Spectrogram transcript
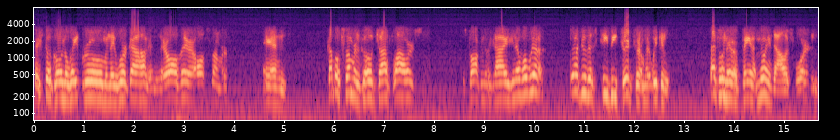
they still go in the weight room and they work out, and they're all there all summer. And a couple of summers ago, John Flowers was talking to the guys. You know what? We ought to we to do this TB third tournament. We can. That's when they were paying a million dollars for it, and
